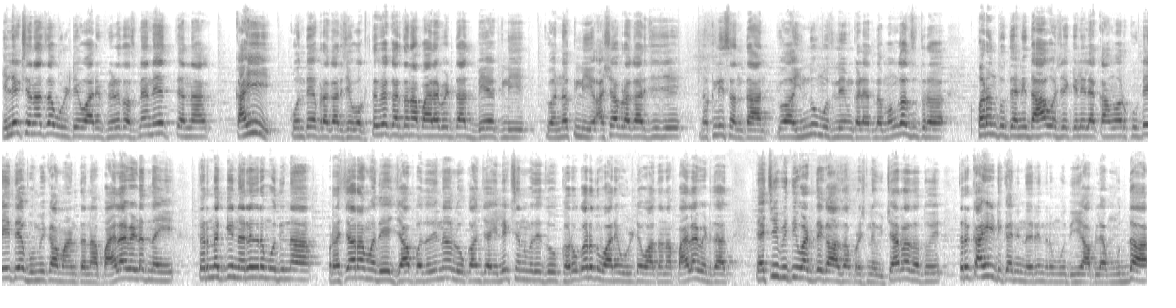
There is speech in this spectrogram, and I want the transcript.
इलेक्शनाचा उलटे वारे फिरत असल्याने त्यांना काही कोणत्याही प्रकारचे वक्तव्य करताना पाहायला भेटतात. बेअकली किंवा नकली अशा प्रकारचे जे नकली संतान किंवा हिंदू मुस्लिम गळ्यातलं मंगळसूत्र परंतु त्यांनी दहा वर्ष केलेल्या कामावर कुठेही ते भूमिका मांडताना पाहायला भेटत नाही. तर नक्की नरेंद्र मोदींना प्रचारामध्ये ज्या पद्धतीनं लोकांच्या इलेक्शनमध्ये जो खरोखरच वारे उलटे वाहताना पाहायला भेटतात त्याची भीती वाटते का असा प्रश्न विचारला जातोय. तर काही ठिकाणी नरेंद्र मोदी हे आपला मुद्दा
